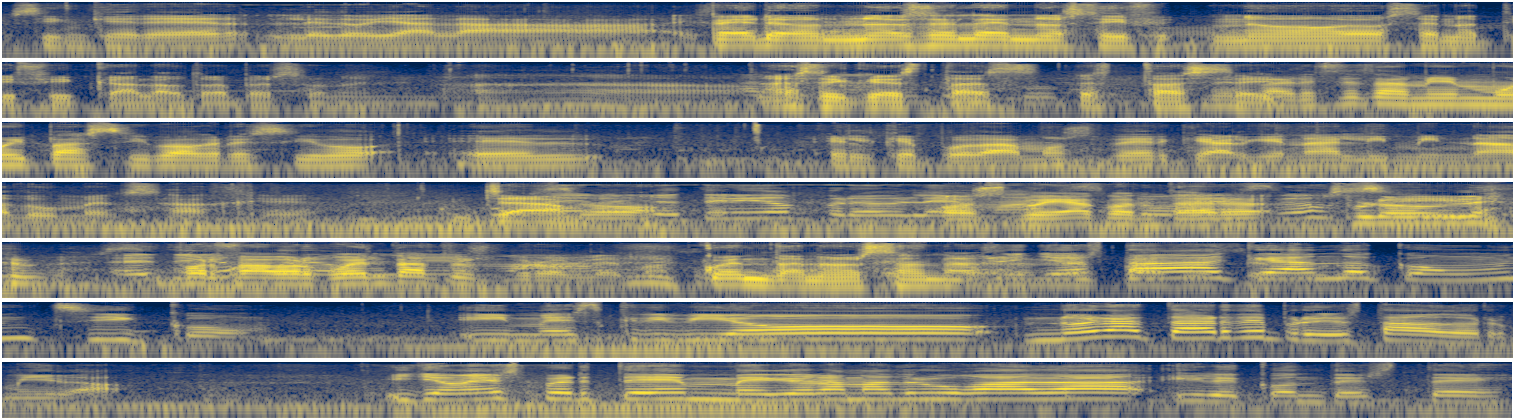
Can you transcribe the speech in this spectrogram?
sin querer le doy a la... Pero no se le no se notifica a la otra persona ni nada. Ah, Así que estás, estás me safe. parece también muy pasivo-agresivo el, el que podamos ver que alguien ha eliminado un mensaje. Ya. Bueno, yo he tenido problemas. Os voy a con contar... sí. Problemas. Tenido Por favor, cuenta tus problemas. problemas. Cuéntanos, Sandra. Pero yo estaba quedando seguro. con un chico y me escribió, no era tarde, pero yo estaba dormida. Y yo me desperté en medio de la madrugada y le contesté.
